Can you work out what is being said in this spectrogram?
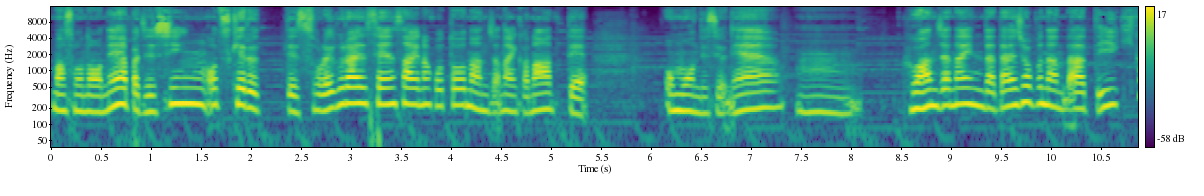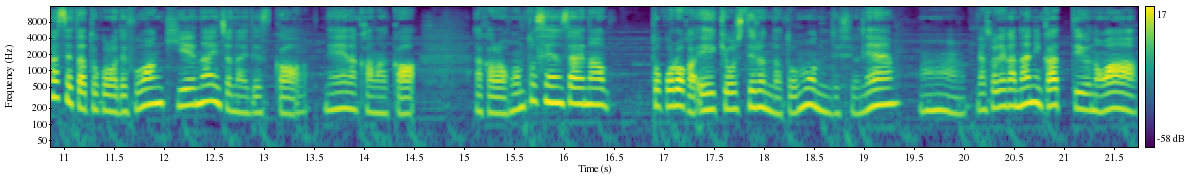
まあそのねやっぱ自信をつけるってそれぐらい繊細なことなんじゃないかなって思うんですよね。うん。不安じゃないんだ大丈夫なんだって言い聞かせたところで不安消えないじゃないですか。ねなかなか。だからほんと繊細なところが影響してるんだと思うんですよね。うん、それが何かっていうのは、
